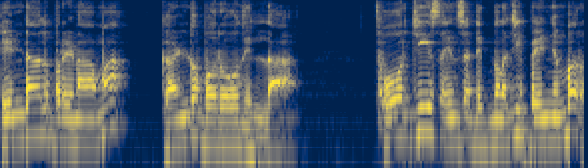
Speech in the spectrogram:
ಟಿಂಡಾಲ್ ಪರಿಣಾಮ ಕಂಡು ಬರೋದಿಲ್ಲ four G science and technology page number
